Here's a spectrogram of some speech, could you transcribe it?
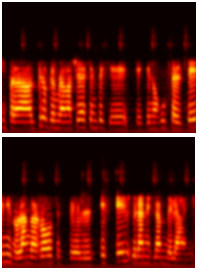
y para creo que la mayoría de gente que, que, nos gusta el tenis, Roland Garros es el, es el gran slam del año.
